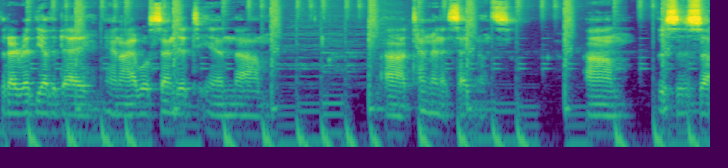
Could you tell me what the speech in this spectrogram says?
that I read the other day, and I will send it in um, uh, 10 minute segments. Um, this is. Uh,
